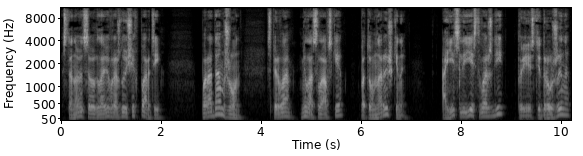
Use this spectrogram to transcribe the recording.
становятся во главе враждующих партий. По родам жен сперва Милославские, потом Нарышкины. А если есть вожди, то есть и дружина.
